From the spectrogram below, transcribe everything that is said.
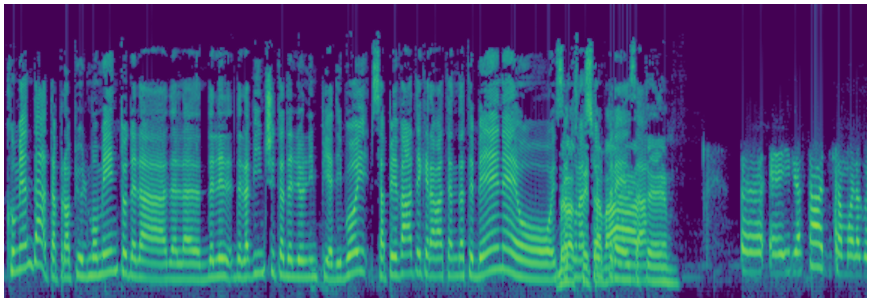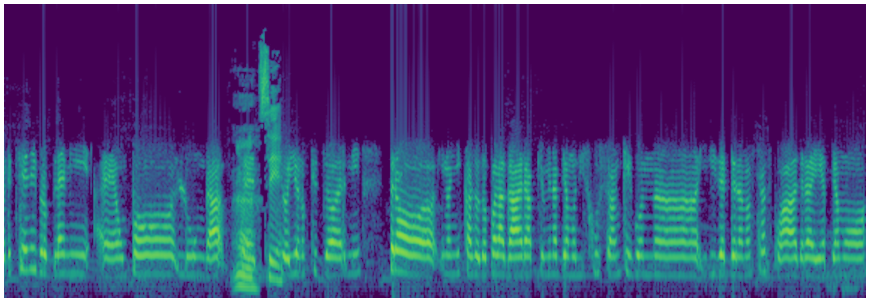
com'è andata proprio il momento della, della- delle- della vincita delle Olimpiadi? Voi sapevate che eravate andate bene o è stata una sorpresa? Eh, eh, in realtà diciamo la correzione dei problemi è un po' lunga, cioè, Eh. Sì. ci vogliono più giorni, però in ogni caso dopo la gara più o meno abbiamo discusso anche con eh, i leader della nostra squadra e abbiamo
